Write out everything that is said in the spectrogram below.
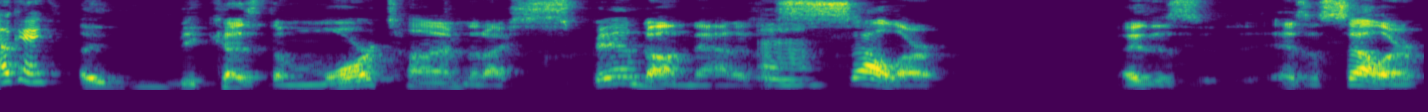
okay. Uh, because the more time that I spend on that as a Uh-huh. seller, as as a seller,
